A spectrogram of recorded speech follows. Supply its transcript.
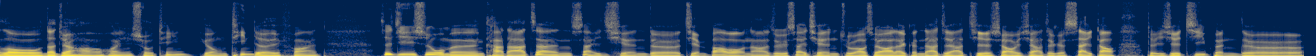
Hello，大家好，欢迎收听用听的 F1。这集是我们卡达站赛前的简报哦。那这个赛前主要是要来跟大家介绍一下这个赛道的一些基本的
